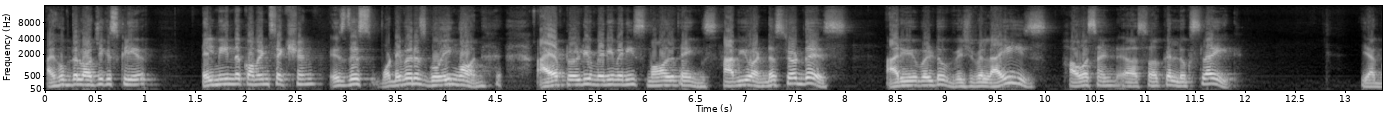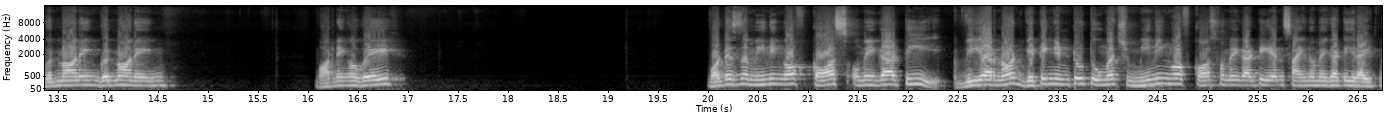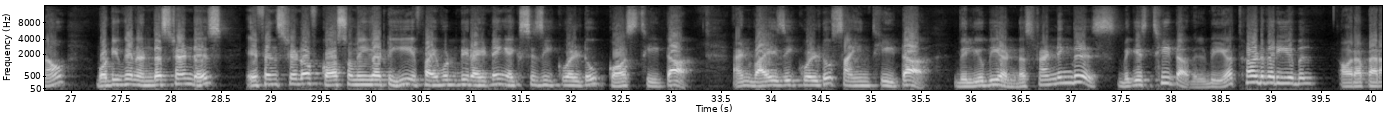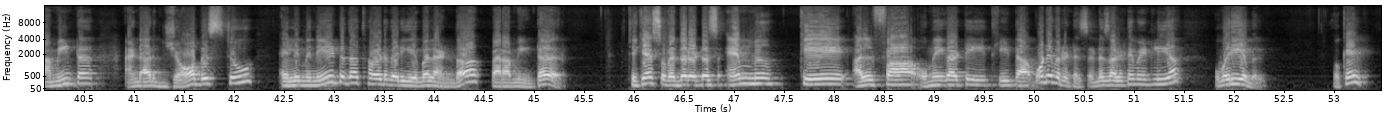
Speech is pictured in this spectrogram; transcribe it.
I hope the logic is clear. Tell me in the comment section, is this whatever is going on? I have told you many, many small things. Have you understood this? Are you able to visualize how a uh, circle looks like? Yeah, good morning, good morning. Morning away. What is the meaning of cos omega t? We are not getting into too much meaning of cos omega t and sin omega t right now. What you can understand is if instead of cos omega t, if I would be writing x is equal to cos theta and y is equal to sin theta, will you be understanding this? Because theta will be a third variable or a parameter and our job is to eliminate the third variable and the parameter. Okay, so whether it is m, k, alpha, omega t, theta, whatever it is, it is ultimately a variable. Okay,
